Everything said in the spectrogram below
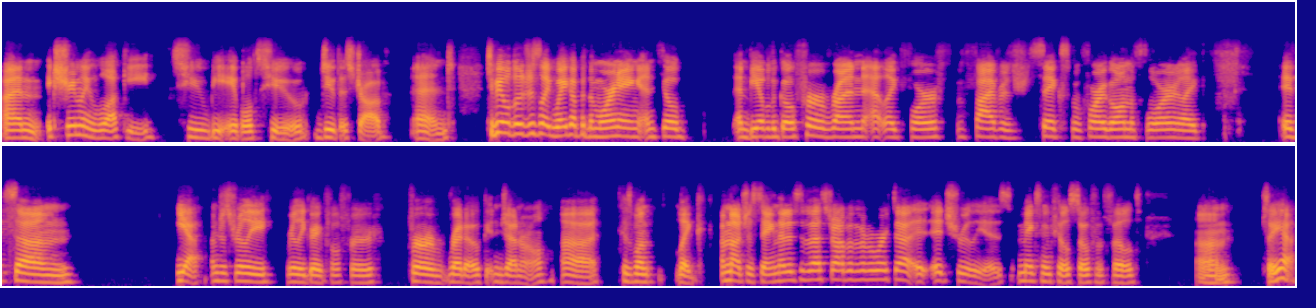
i'm extremely lucky to be able to do this job and to be able to just like wake up in the morning and feel and be able to go for a run at like four five or six before i go on the floor like it's um yeah i'm just really really grateful for for red oak in general uh because one like i'm not just saying that it's the best job i've ever worked at it, it truly is it makes me feel so fulfilled um so yeah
